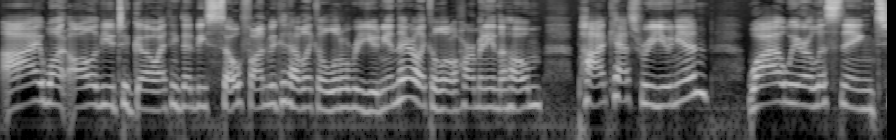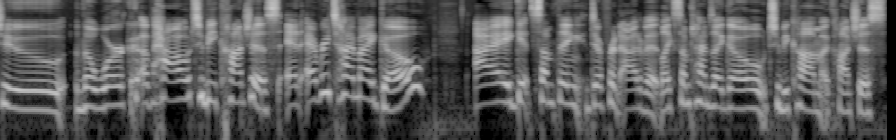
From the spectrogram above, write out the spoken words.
I want all of you to go. I think that'd be so fun. We could have like a little reunion there, like a little Harmony in the Home podcast reunion while we are listening to the work of how to be conscious. And every time I go, I get something different out of it. Like sometimes I go to become a conscious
